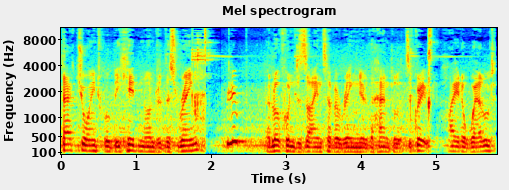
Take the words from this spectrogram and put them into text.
That joint will be hidden under this ring. I love when designs have a ring near the handle, it's a great way to hide a weld.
